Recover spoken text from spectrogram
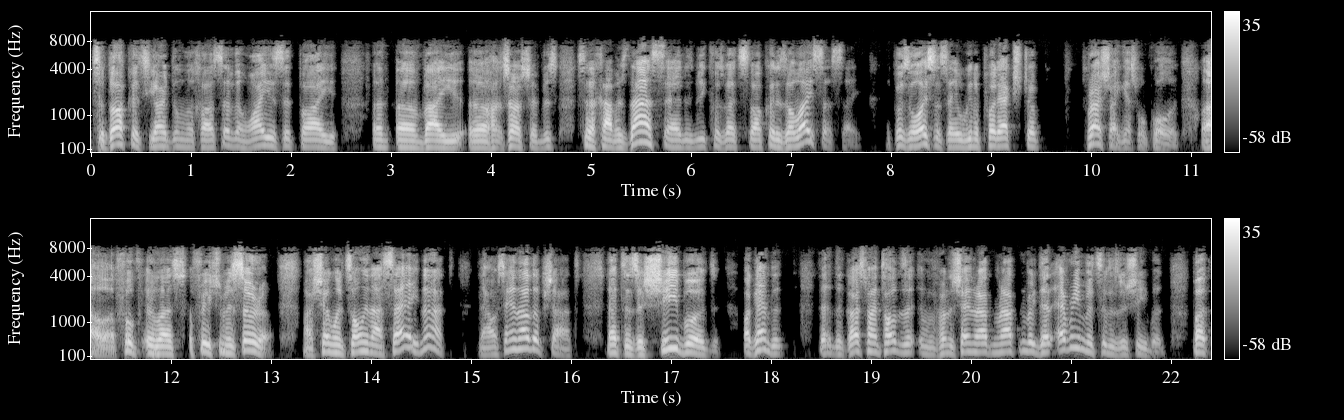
tzedakah it's lechasim, and why is it by uh, uh, by uh, So the Chavaz Das said is because by tzedakah is a leisa say. Because the leisa say we're going to put extra pressure, I guess we'll call it. A free from Misura. Hashem, when it's only not say, not. Now, say another pshat that there's a shibud. Again, the, the, the told us from the Shem Rattenberg that every mitzvah is a shibud, but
